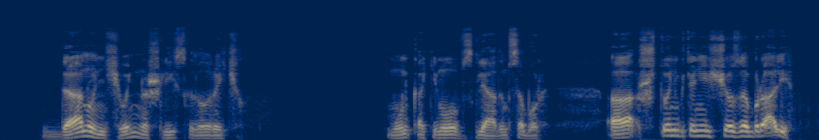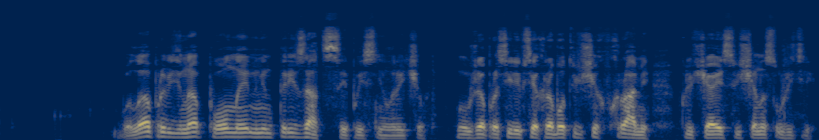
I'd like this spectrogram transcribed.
— Да, но ничего не нашли, — сказал Рэйчел. Мунк окинул взглядом собор. — А что-нибудь они еще забрали? — Была проведена полная инвентаризация, — пояснил Рэйчел. — Мы уже опросили всех работающих в храме, включая священнослужителей.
